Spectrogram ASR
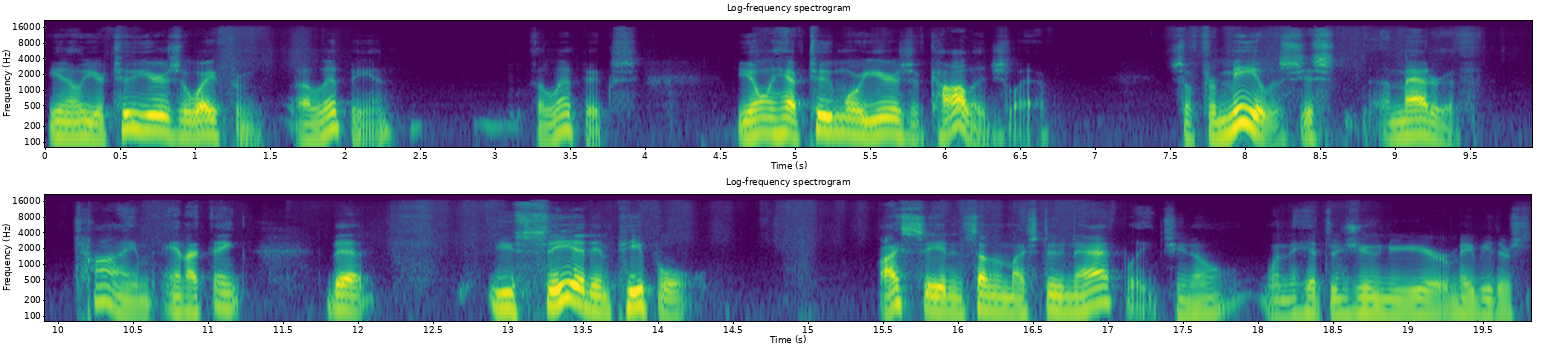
you know, you're two years away from Olympian, Olympics. You only have two more years of college left. So for me, it was just a matter of time. And I think that you see it in people. I see it in some of my student athletes, you know, when they hit their junior year, or maybe there's,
